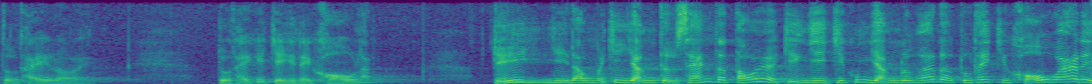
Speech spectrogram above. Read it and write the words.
tôi thấy rồi. Tôi thấy cái chị này khổ lắm. Chỉ gì đâu mà chỉ giận từ sáng tới tối à. Chuyện gì chị cũng giận được hết đâu tôi thấy chị khổ quá đi.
